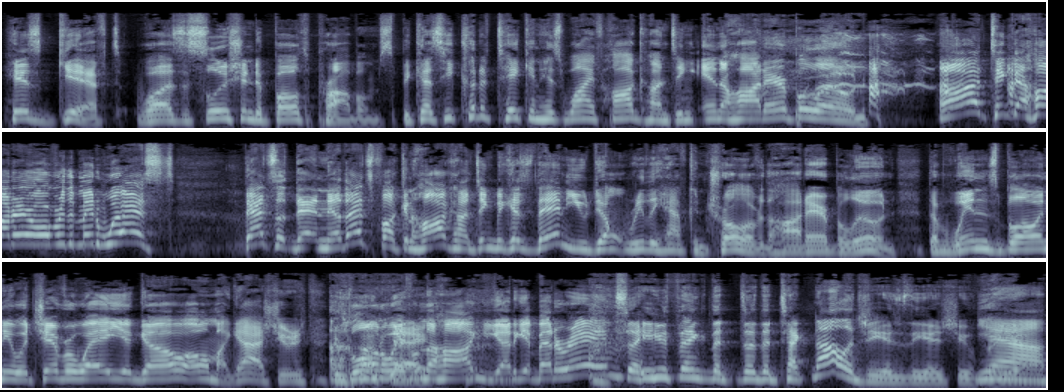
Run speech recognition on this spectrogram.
his gift was a solution to both problems because he could have taken his wife hog hunting in a hot air balloon. huh? Take that hot air over the Midwest. That's a, that, now that's fucking hog hunting because then you don't really have control over the hot air balloon. The wind's blowing you whichever way you go. Oh my gosh, you're, you're blowing away from the hog. You got to get better aim. So you think that the, the technology is the issue for Yeah.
